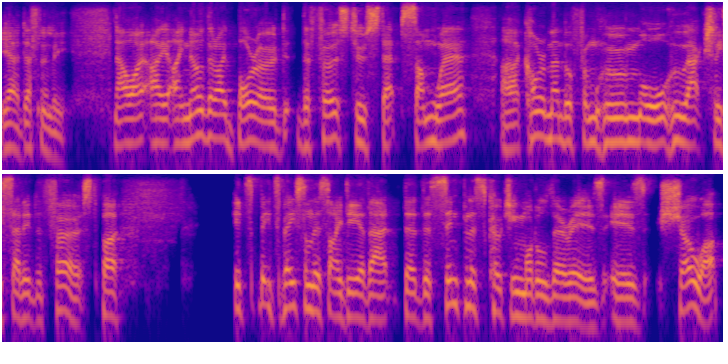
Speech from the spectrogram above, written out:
yeah, definitely. Now, I, I know that I borrowed the first two steps somewhere. Uh, I can't remember from whom or who actually said it at first, but it's it's based on this idea that the, the simplest coaching model there is is show up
